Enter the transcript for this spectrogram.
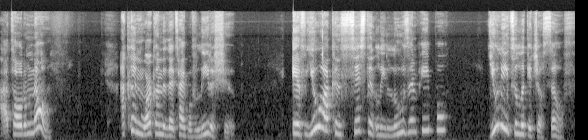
I told him no. I couldn't work under that type of leadership. If you are consistently losing people, you need to look at yourself.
